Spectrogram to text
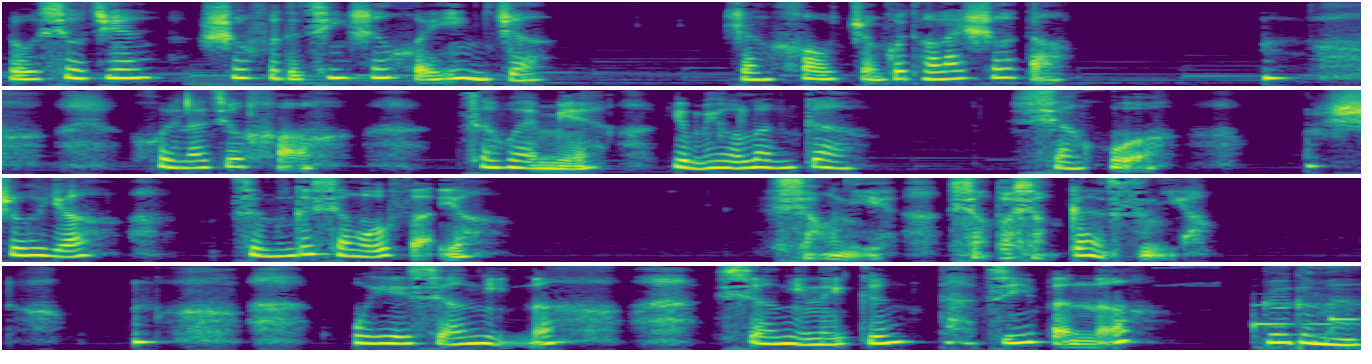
罗秀娟舒服的轻声回应着，然后转过头来说道：“，回来就好，在外面有没有乱干？想我？说呀，怎么个想我法呀？”想你想到想干死你啊！嗯，我也想你呢，想你那根大鸡巴呢。哥哥们，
